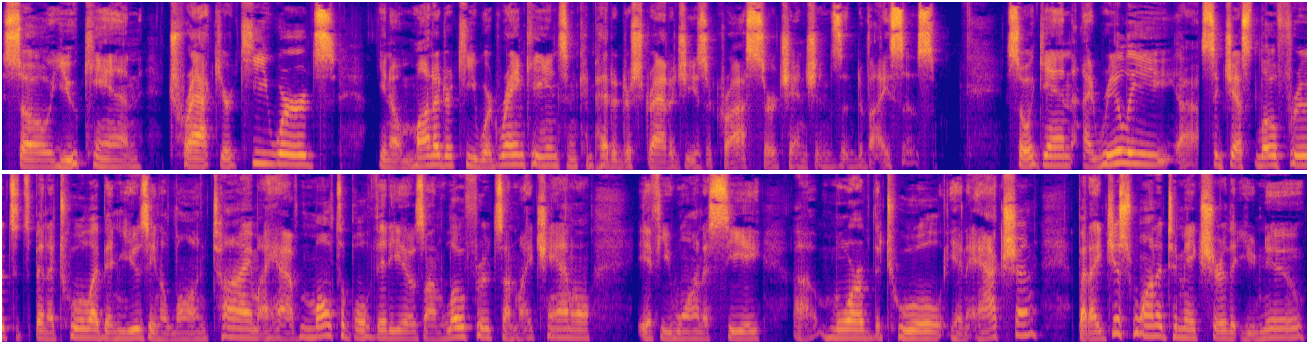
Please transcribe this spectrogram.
so you can track your keywords, you know, monitor keyword rankings and competitor strategies across search engines and devices. So again, I really uh, suggest Low Fruits. It's been a tool I've been using a long time. I have multiple videos on Low Fruits on my channel if you want to see uh, more of the tool in action. But I just wanted to make sure that you knew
